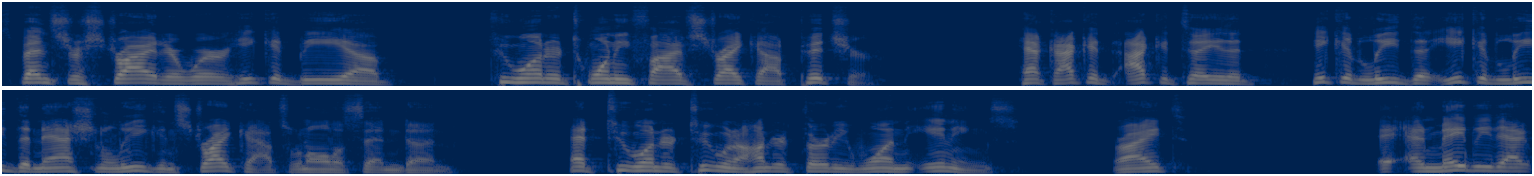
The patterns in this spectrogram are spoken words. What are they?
Spencer Strider, where he could be a 225 strikeout pitcher. Heck, I could I could tell you that he could lead the he could lead the National League in strikeouts when all is said and done had 202 and 131 innings, right? And maybe that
